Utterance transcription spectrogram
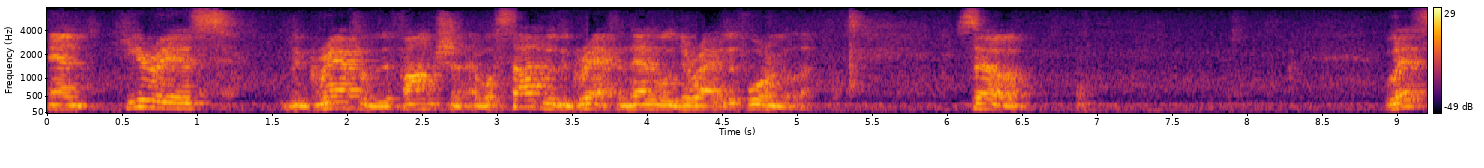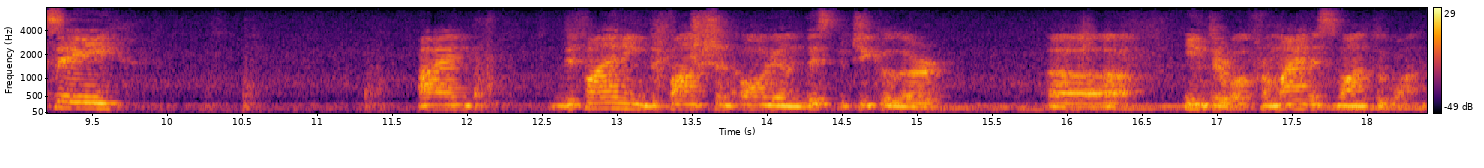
And here is the graph of the function. I will start with the graph and then we'll derive the formula. So let's say I'm defining the function only on this particular uh, interval from minus 1 to 1.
